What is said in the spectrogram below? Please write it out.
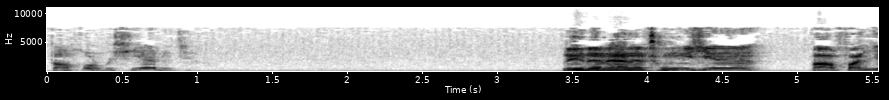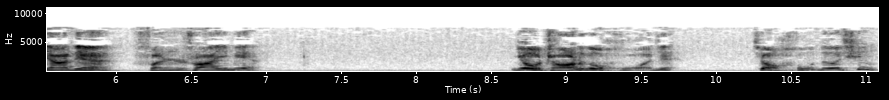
到后边歇着去了。李大奶奶重新把范家店粉刷一遍，又找了个伙计叫侯德庆，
